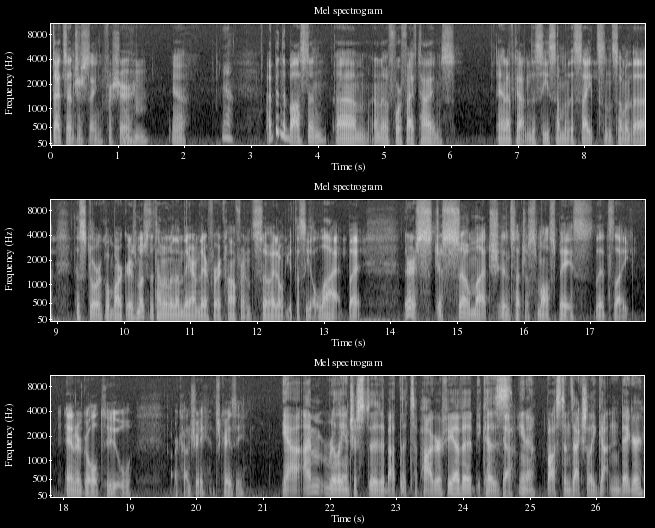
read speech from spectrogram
That's interesting for sure. Mhm. Yeah. Yeah. I've been to Boston, um, I don't know, four or five times. And I've gotten to see some of the sites and some of the historical markers. Most of the time when I'm there, I'm there for a conference, so I don't get to see a lot. But there's just so much in such a small space that's like integral to our country. It's crazy. Yeah, I'm really interested about the topography of it because, Yeah. you know, Boston's actually gotten bigger,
